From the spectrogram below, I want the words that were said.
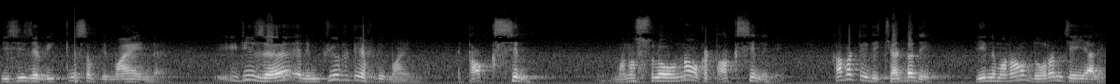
This is a weakness of the mind it is an impurity of the mind toxin మనస్సులో ఉన్న ఒక టాక్సిన్ ఇది. కాబట్టి ఇది చెడ్డది. దీన్ని మనం దూరం చేయాలి.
